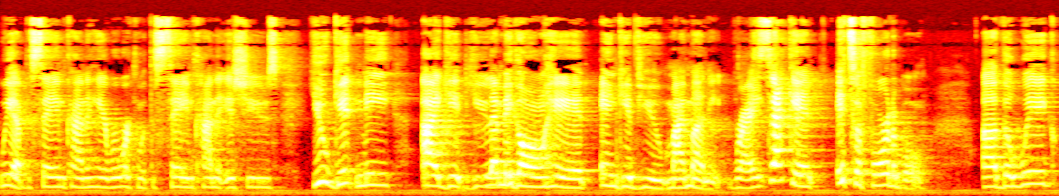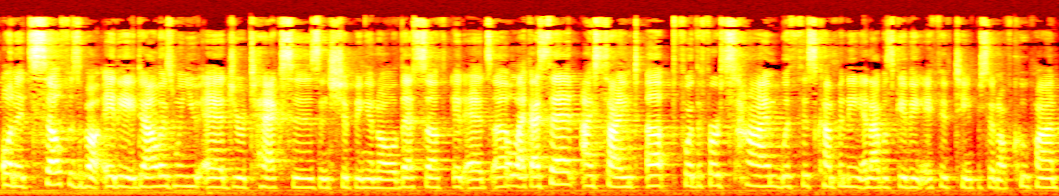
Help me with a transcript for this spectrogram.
We have the same kind of hair. We're working with the same kind of issues. You get me, I get you. Let me go ahead and give you my money, right? Second, it's affordable. Uh, the wig on itself is about $88 when you add your taxes and shipping and all that stuff, it adds up. Like I said, I signed up for the first time with this company and I was giving a 15% off coupon.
